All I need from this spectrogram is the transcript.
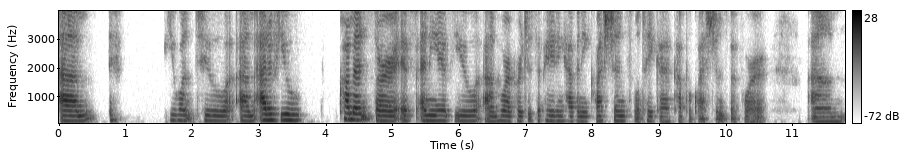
Um, if you want to um, add a few comments or if any of you um, who are participating have any questions, we'll take a couple questions before um,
